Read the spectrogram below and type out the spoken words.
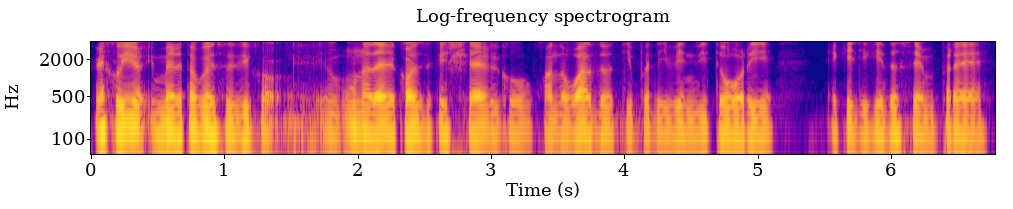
Ecco, io in merito a questo dico, una delle cose che scelgo quando guardo tipo dei venditori è che gli chiedo sempre,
